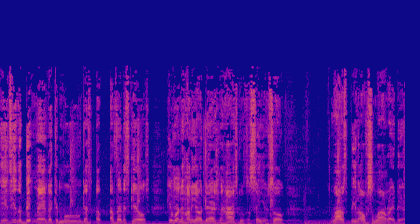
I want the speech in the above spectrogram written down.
He's, he's a big man that can move, got athletic skills. He run the 100 yard dash in high school as a senior, so a lot of speed off some line right there.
